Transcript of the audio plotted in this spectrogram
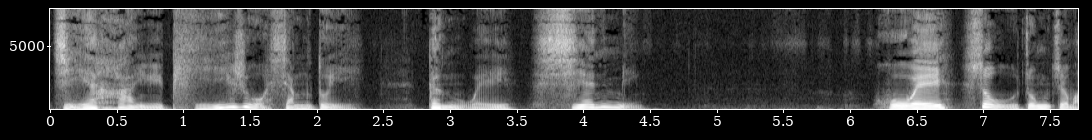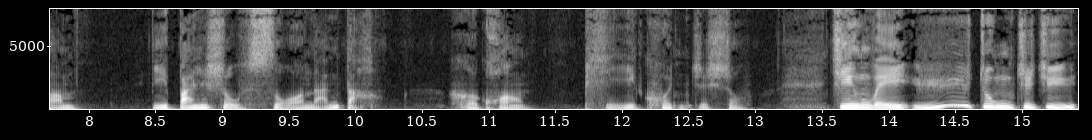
桀悍与疲弱相对，更为鲜明。虎为兽中之王，一般兽所难挡，何况疲困之兽？今为鱼中之巨，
